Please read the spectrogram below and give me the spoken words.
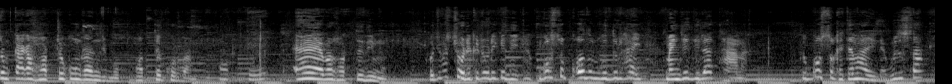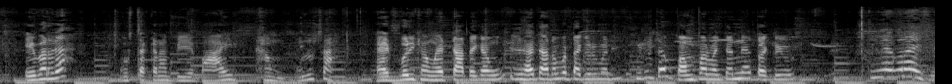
তুমি কাকা হট্ট কোন রান দিব? হট্ট করবান ওকে হ্যাঁ এবার হট্টে চড়িকে টড়িকে দি। গোস্ত কত গুদুর খাই মেঞ্জে দিলা থা না। তুই গোস্ত খেতে মারি না বুঝছ এবার রা গোস্ত কানা বে ভাই খাম বড়ি টাটে খাম হেড টাটা বটা করে মারি বুঝছ বাম্পার মাঞ্চার না টাকা তুমি একবার আইছে?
